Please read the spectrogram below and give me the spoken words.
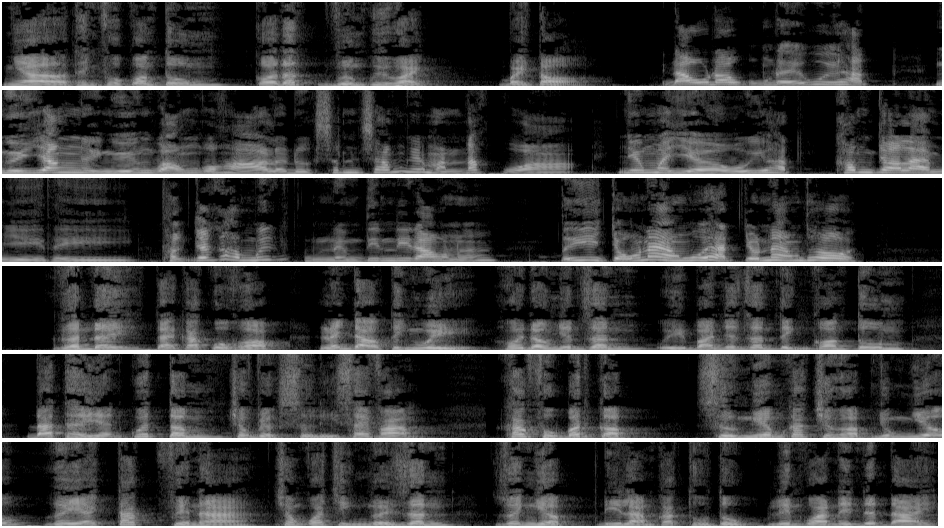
nhà ở thành phố Con Tum có đất vướng quy hoạch, bày tỏ. Đâu đâu cũng để quy hoạch. Người dân thì nguyện vọng của họ là được sinh sống cái mảnh đất của họ. Nhưng mà giờ quy hoạch không cho làm gì thì thật chất không biết niềm tin đi đâu nữa. Vì chỗ nào quy hoạch chỗ nào thôi. Gần đây, tại các cuộc họp, lãnh đạo tỉnh ủy, Hội đồng Nhân dân, Ủy ban Nhân dân tỉnh Con Tum đã thể hiện quyết tâm trong việc xử lý sai phạm, khắc phục bất cập, xử nghiêm các trường hợp nhũng nhiễu gây ách tắc phiền hà trong quá trình người dân, doanh nghiệp đi làm các thủ tục liên quan đến đất đai.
